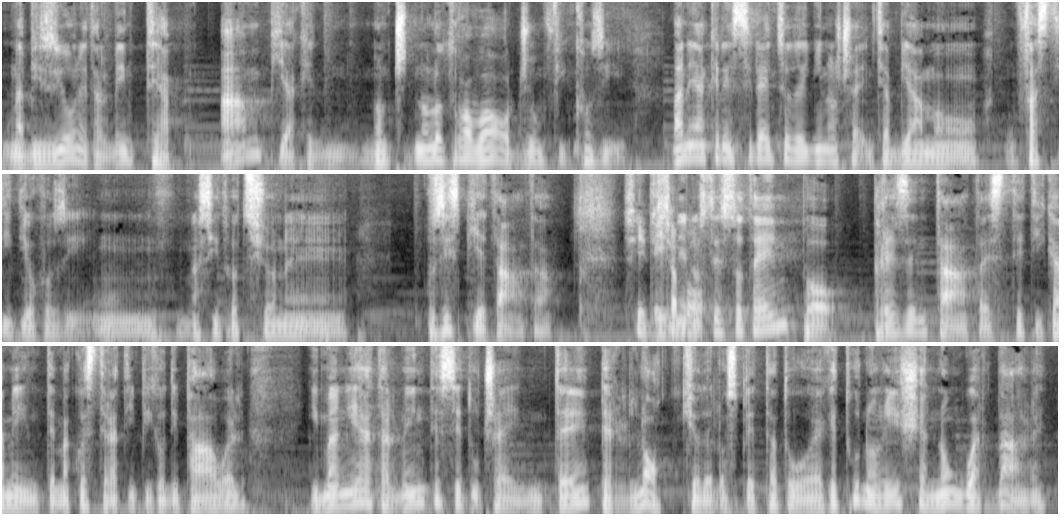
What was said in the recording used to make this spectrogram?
una visione talmente ampia che non, non lo trovo oggi un film così ma neanche nel silenzio degli innocenti abbiamo un fastidio così, un, una situazione così spietata. Sì, diciamo... E nello stesso tempo presentata esteticamente, ma questo era tipico di Powell, in maniera talmente seducente per l'occhio dello spettatore che tu non riesci a non guardare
